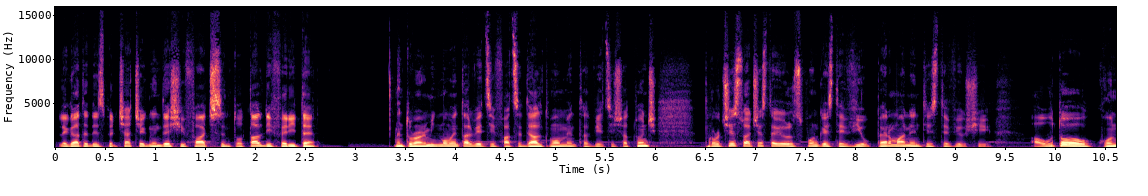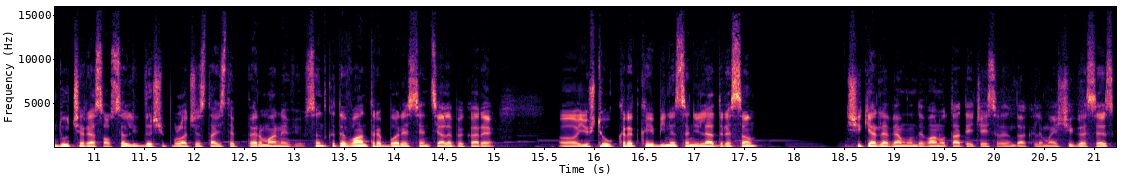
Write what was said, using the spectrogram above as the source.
legate despre ceea ce gândești și faci sunt total diferite într-un anumit moment al vieții față de alt moment al vieții. Și atunci, procesul acesta, eu îl spun că este viu, permanent este viu și autoconducerea sau self-leadership-ul acesta este permanent viu. Sunt câteva întrebări esențiale pe care, uh, eu știu, cred că e bine să ni le adresăm și chiar le aveam undeva notate aici să vedem dacă le mai și găsesc.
